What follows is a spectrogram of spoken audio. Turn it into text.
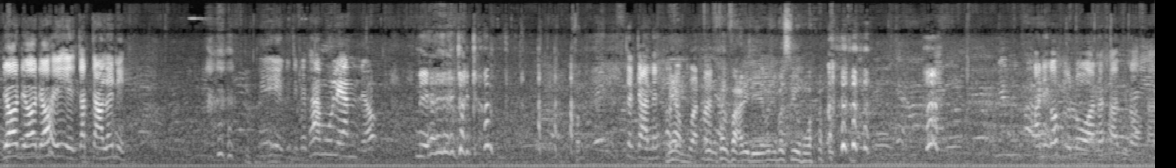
เดี๋ยวเดี๋ยวเดี๋ยวให้เอกจัดการเลยนี่แม่เอกก็สิไปผ้ามูเรียนแล้วนี่ให้เอกจัดการ จัดการเนี่ยเขาแม่เด็กกวดมัน ท่านฟ้าดีๆมันจะมาซื้อหัว อันนี้ก็คือรอนะคะพี่น้องค่ะ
